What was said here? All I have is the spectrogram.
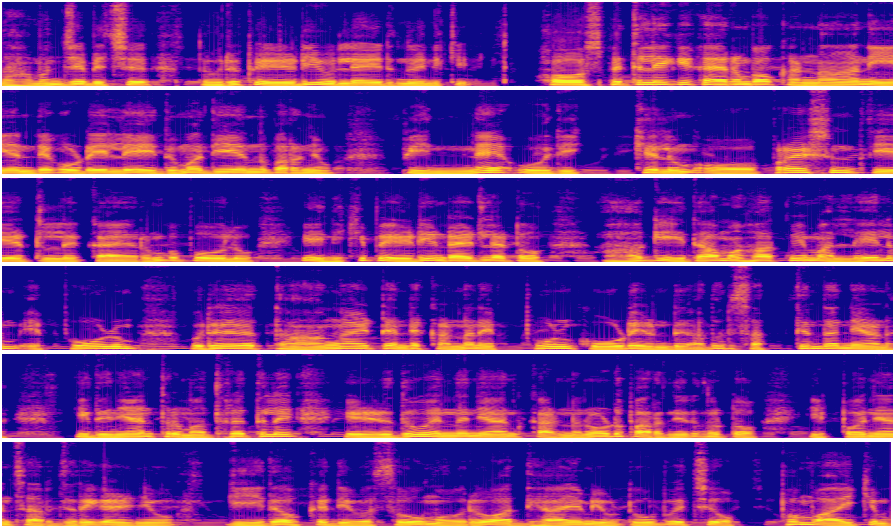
നാമം ജപിച്ച് ഒരു പേടിയുമില്ലായിരുന്നു എനിക്ക്. ഹോസ്പിറ്റലിലേക്ക് കയറുമ്പോൾ കണ്ണാ നീ എന്റെ കൂടെയില്ലേ ഇത് മതി എന്ന് പറഞ്ഞു. പിന്നെ ഒരിക്കലും ഓപ്പറേഷൻ തിയേറ്ററിൽ കയറുമ്പോൾ പോലും എനിക്ക് പേടിയുണ്ടായിട്ടില്ല കേട്ടോ. ആ ഗീതാ മഹാത്മ്യം അല്ലേലും എപ്പോഴും ഒരു താങ്ങായിട്ട് എന്റെ കണ്ണൻ എപ്പോഴും കൂടെയുണ്ട്. അതൊരു സത്യം തന്നെയാണ്. ഇത് ഞാൻ ത്രിമധുരത്തിൽ എഴുതൂ എന്ന് ഞാൻ കണ്ണനോട് പറഞ്ഞിരുന്നു കേട്ടോ. ഇപ്പോൾ ഞാൻ സർജറി കഴിഞ്ഞു. ഗീത ഒക്കെ ദിവസവും ഓരോ അധ്യായം യൂട്യൂബ് വെച്ച് ഒപ്പം വായിക്കും.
